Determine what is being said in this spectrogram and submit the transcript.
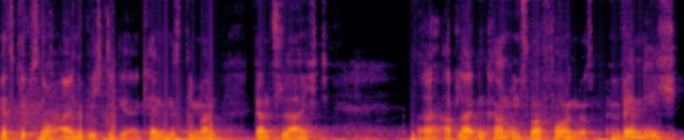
Jetzt gibt es noch eine wichtige Erkenntnis, die man ganz leicht äh, ableiten kann, und zwar folgendes. Wenn ich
